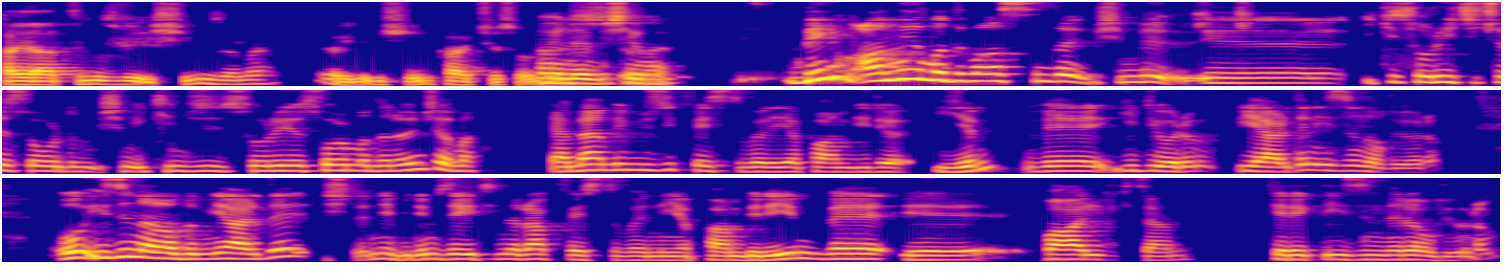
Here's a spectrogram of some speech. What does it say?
hayatımız ve işimiz ama öyle bir şeyin parçası oluyor. Öyle bir şey var. Benim anlayamadım aslında şimdi e, iki soru iç içe sordum. Şimdi ikinci soruyu sormadan önce ama yani ben bir müzik festivali yapan biriyim ve gidiyorum bir yerden izin alıyorum. O izin aldığım yerde işte ne bileyim Zeytinli Rock Festivali'ni yapan biriyim ve e, valilikten gerekli izinleri alıyorum.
